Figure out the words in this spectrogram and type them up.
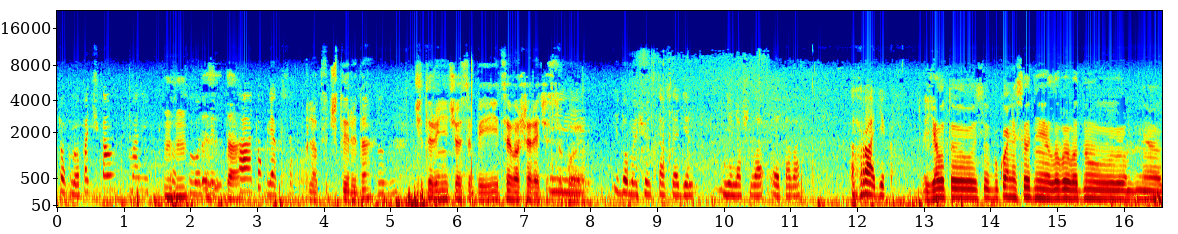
Э, то кнопочка маленькая. Мгм. Вот смотрит. Да. А то клякса. Клякса 4, так? Да? Мгм. Чотири нічого собі, і це ваші речі з собою. И, и дома еще остался один. Не нашла этого. Градик. Я от е, с- буквально сьогодні ловив одну е,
